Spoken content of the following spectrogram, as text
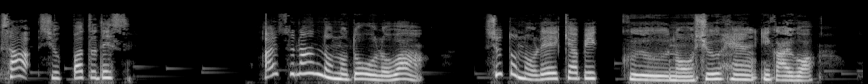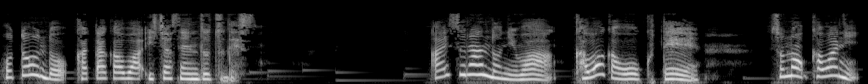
さあ、出発です。アイスランドの道路は、首都のレイキャビックの周辺以外は、ほとんど片側一車線ずつです。アイスランドには川が多くて、その川に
